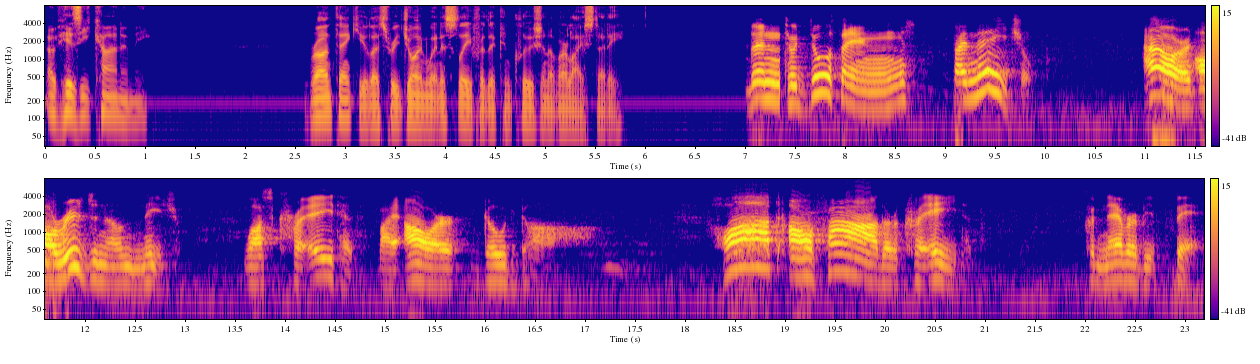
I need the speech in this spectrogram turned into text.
of His economy. Ron, thank you. Let's rejoin Witness Lee for the conclusion of our life study. Then to do things by nature, our original nature was created by our good God. What our Father created could never be bad.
